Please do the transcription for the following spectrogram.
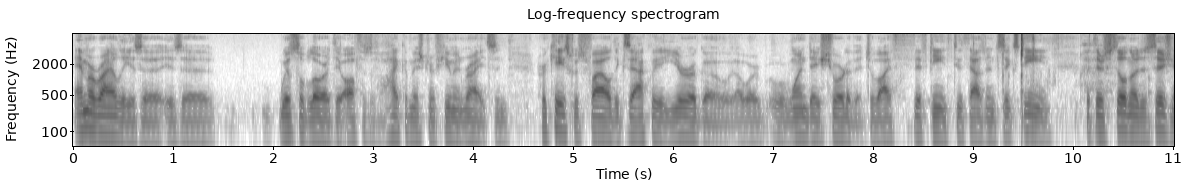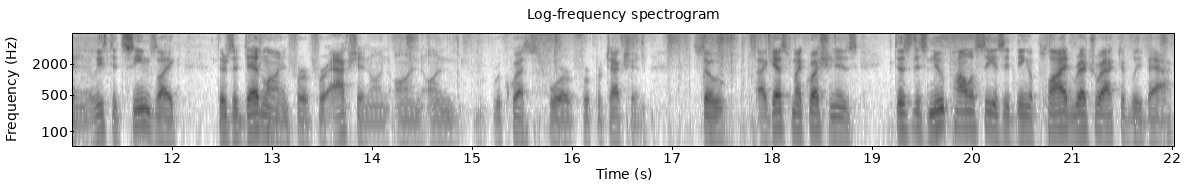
Emma Reilly is a, is a whistleblower at the Office of High Commissioner of Human Rights, and her case was filed exactly a year ago, or, or one day short of it, July 15th, 2016, but there's still no decision. At least it seems like there's a deadline for, for action on, on, on requests for, for protection. So I guess my question is, does this new policy, is it being applied retroactively back?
